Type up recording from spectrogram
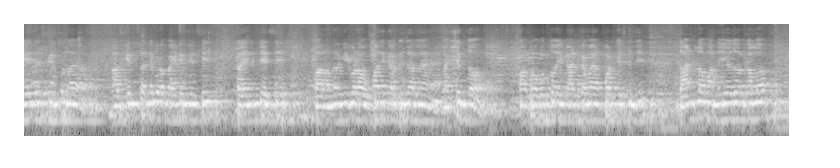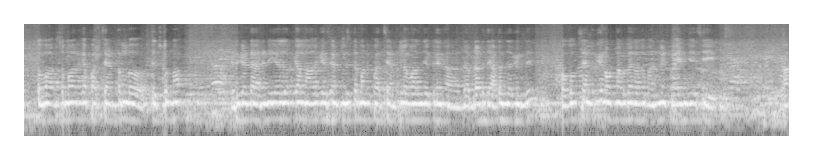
ఏదైతే స్కిల్స్ ఉన్నాయో ఆ స్కిల్స్ అన్ని కూడా బయటకు తీసి ట్రైనింగ్ చేసి వాళ్ళందరికీ కూడా ఉపాధి కల్పించాలనే లక్ష్యంతో మన ప్రభుత్వం ఈ కార్యక్రమం ఏర్పాటు చేసింది. దాంట్లో మన నియోజకవర్గంలో సుమారు సుమారుగా పది సెంటర్లు తెచ్చుకున్నాం. ఎందుకంటే అన్ని నియోజకవర్గాలు నాలుగైదు సెంటర్లు ఇస్తే మనకు పది సెంటర్లు ఇవ్వాలని చెప్పి నేను దెబ్బలాడి తేవడం జరిగింది. ఒక్కొక్క సెంటర్కి నూట నలభై నాలుగు మందిని ట్రైన్ చేసి ఆ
